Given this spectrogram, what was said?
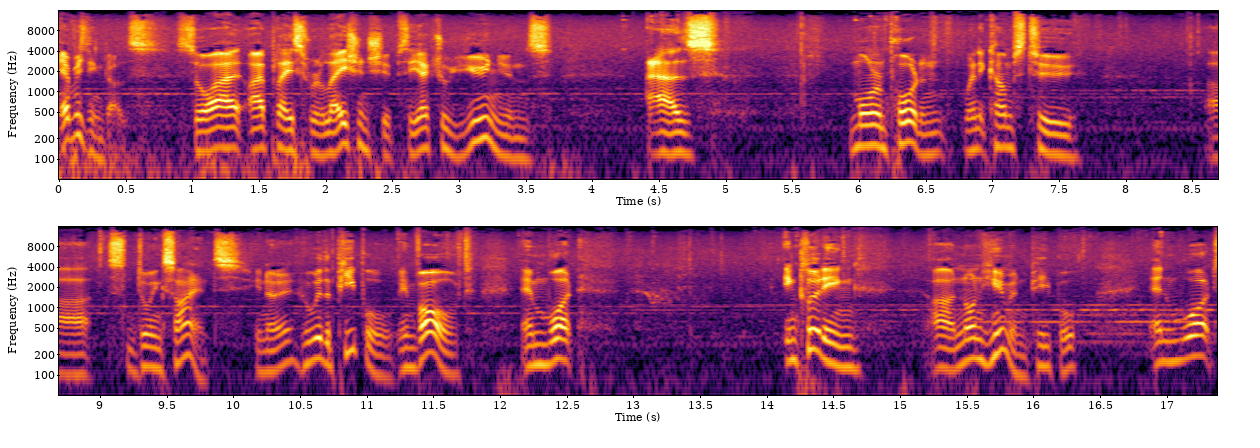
everything does. So, I, I place relationships, the actual unions, as more important when it comes to uh, doing science. You know, who are the people involved, and what, including uh, non-human people, and what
